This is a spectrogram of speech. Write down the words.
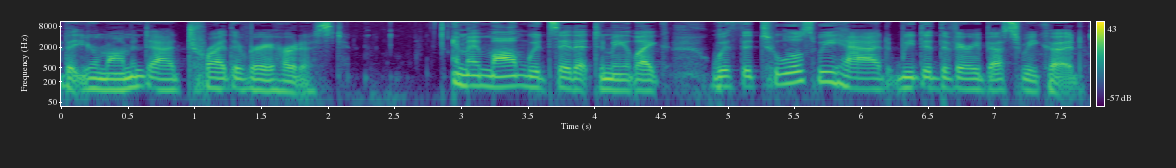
that your mom and dad tried their very hardest. And my mom would say that to me, like, with the tools we had, we did the very best we could.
